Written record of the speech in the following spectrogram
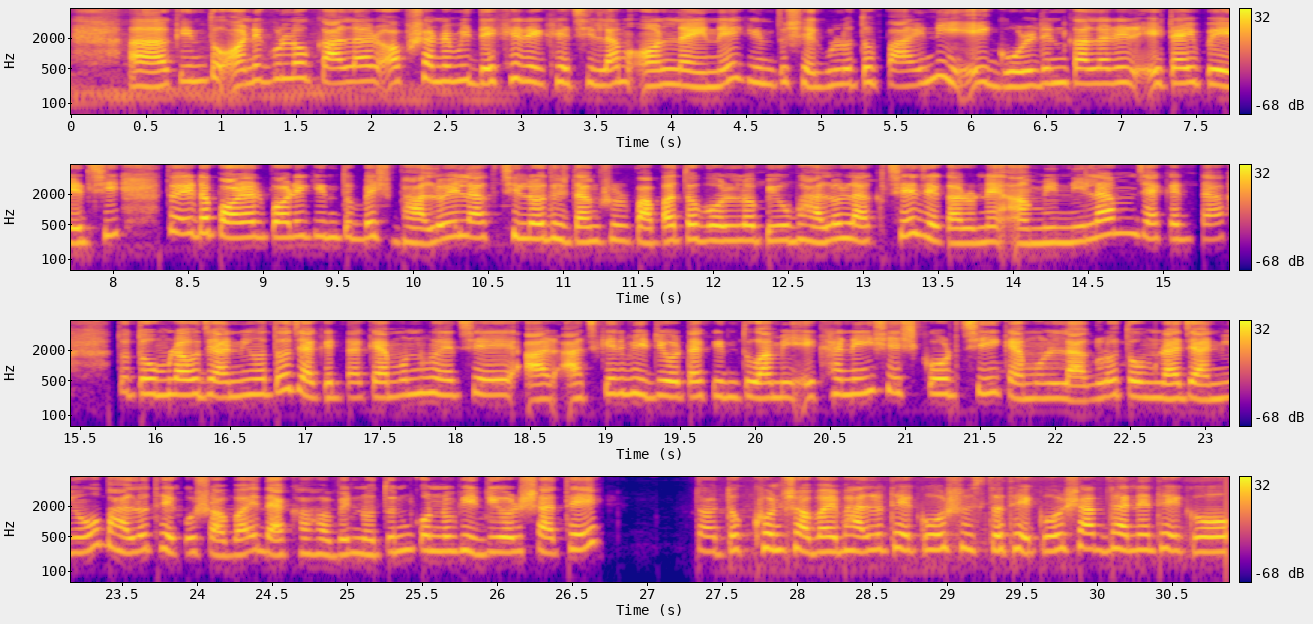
কিন্তু অনেকগুলো কালার অপশান আমি দেখে রেখেছিলাম অনলাইনে কিন্তু সেগুলো তো পাইনি। এই গোল্ডেন কালারের এটাই পেয়েছি। তো এটা পরার পরে কিন্তু বেশ ভালোই লাগছিল। ধৃতাংশুর পাপা তো বলল, পিউ, ভালো লাগছে, যে কারণে আমি নিলাম জ্যাকেটটা। তো তোমরাও জানিও তো জ্যাকেটটা কেমন হয়েছে। আর আজকের ভিডিওটা কিন্তু আমি এখানেই শেষ করছি। কেমন লাগল। তোমরা জানিও। ভালো থেকো সবাই। দেখা হবে নতুন কোনো ভিডিওর সাথে। ততক্ষণ সবাই ভালো থেকো, সুস্থ থেকো, সাবধানে থেকো।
